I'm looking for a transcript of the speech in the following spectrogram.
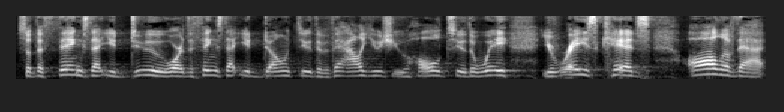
so the things that you do or the things that you don't do, the values you hold to, the way you raise kids, all of that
